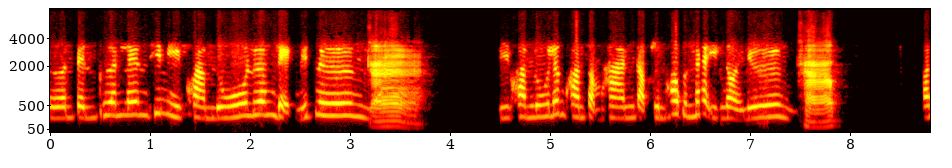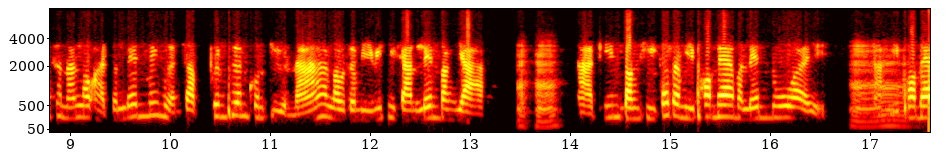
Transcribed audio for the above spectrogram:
อิญเป็นเพื่อนเล่นที่มีความรู้เรื่องเด็กนิดนึงอ่ามีความรู้เรื่องความสัมพันธ์กับคุณพ่อคุณแม่อีกหน่อยนึงครับ เพราะฉะนั้นเราอาจจะเล่นไม่เหมือนกับเพื่อนๆคนอื่นนะ เราจะมีวิธีการเล่นบางอย่างอือฮึอ่าที่บางทีก็จะมีพ่อแม่มาเล่นด้วยอืมอ่ามีพ่อแม่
